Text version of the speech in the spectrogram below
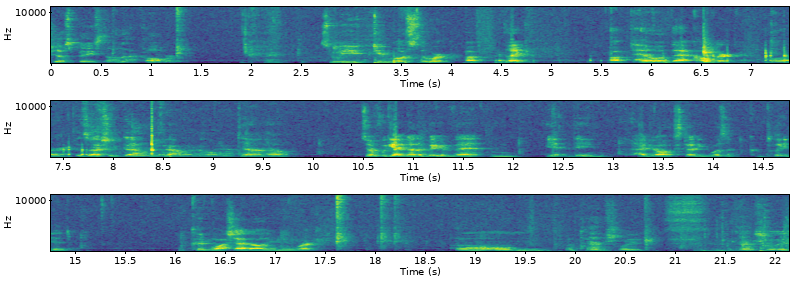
just based on that culvert. so we do most of the work up, like uphill of that culvert or It's actually downhill. Downhill, downhill? So if we got another big event and yet the hydraulic study wasn't completed, you could wash out all your new work? Um, potentially, potentially.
